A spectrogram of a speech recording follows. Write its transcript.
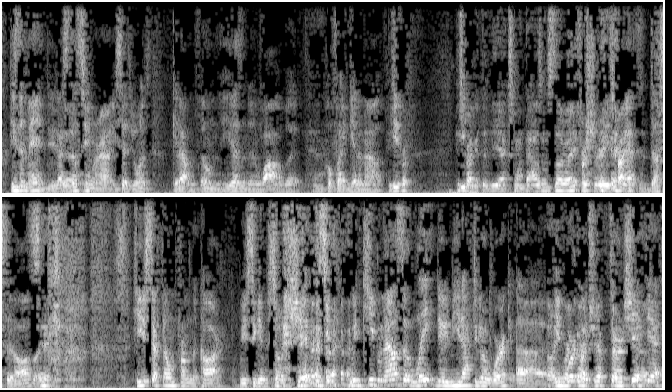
He's a man, dude. I Yeah. still see him around. He says he wants to get out and film. He hasn't in a while, but Yeah. hopefully I can get him out. He's, He- pro- he's probably got the VX 1000 still, right? for sure, he's probably have to dust it off. Like. He used to film from the car. We used to give him so much shit because we'd keep him out so late, dude. And he'd have to go work. Uh, Oh, he'd work work third like shift. third shift, Yeah. yeah.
